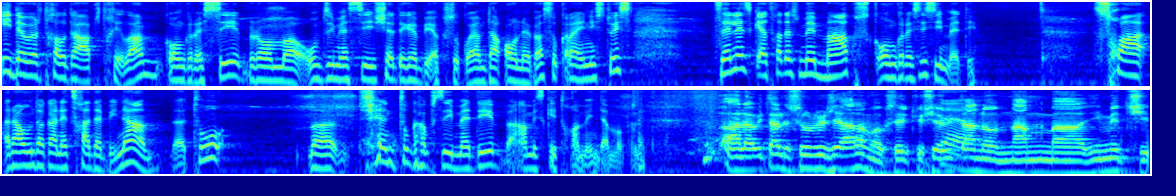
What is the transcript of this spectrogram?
კიდევ ერთხელ გააფრთხილა კონგრესი რომ უმძიმესი შედეგები აქვს უკვე ამ დაყოვნებას უკრაინისთვის. ზელენსკი აცხადებს მე მაქვს კონგრესის იმედი სხვა რა უნდა განეცხადებინა? თუ შენ თუ გაქვს იმედი ამის კითხვა მინდა მოკლედ. არა, ვიტალი სურვილი არ მაქვს, ეჭვი შევიტანო ამ იმედში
